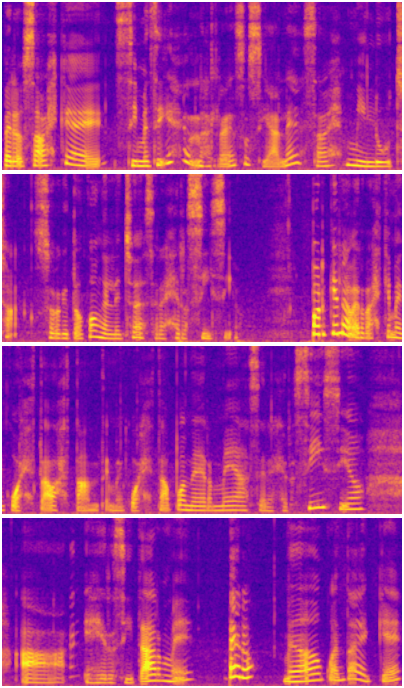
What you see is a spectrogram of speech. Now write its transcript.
pero sabes que si me sigues en las redes sociales, sabes mi lucha, sobre todo con el hecho de hacer ejercicio. Porque la verdad es que me cuesta bastante, me cuesta ponerme a hacer ejercicio, a ejercitarme, pero me he dado cuenta de que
